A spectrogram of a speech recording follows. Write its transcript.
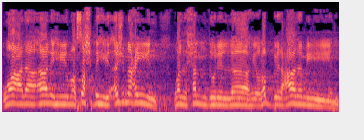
وعلى آله وصحبه أجمعين والحمد لله رب العالمين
